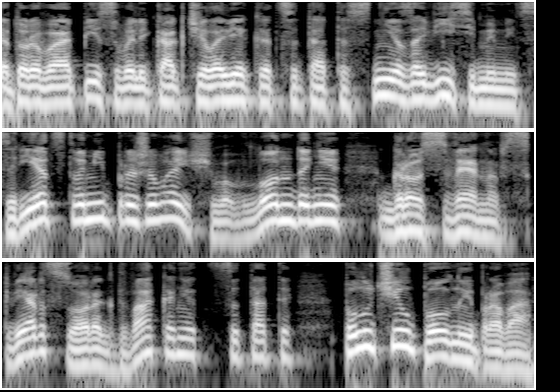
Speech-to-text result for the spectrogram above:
которого описывали как человека, цитата, «с независимыми средствами, проживающего в Лондоне, Гроссвеннер-сквер, 42», конец цитаты, получил полные права.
